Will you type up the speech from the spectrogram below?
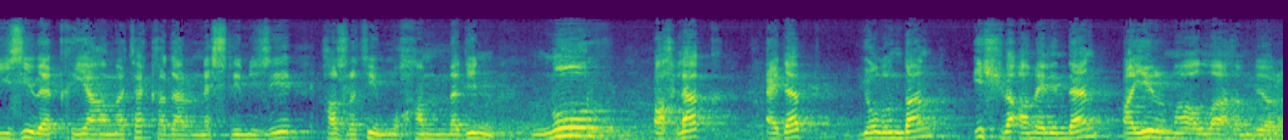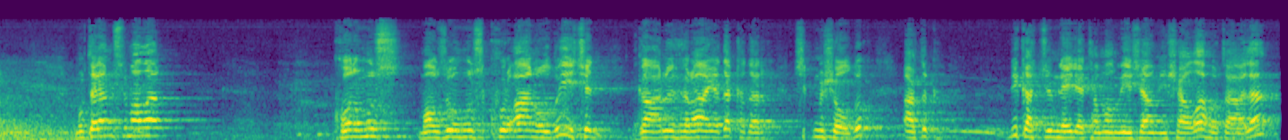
bizi ve kıyamete kadar neslimizi Hazreti Muhammed'in nur, ahlak, edep yolundan, iş ve amelinden ayırma Allah'ım diyorum. Muhterem Müslümanlar, konumuz, mavzumuz Kur'an olduğu için Gar-ı Hira'ya kadar çıkmış olduk. Artık birkaç cümleyle tamamlayacağım inşallah Teala.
